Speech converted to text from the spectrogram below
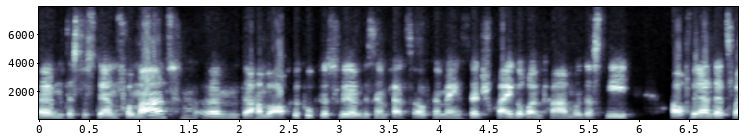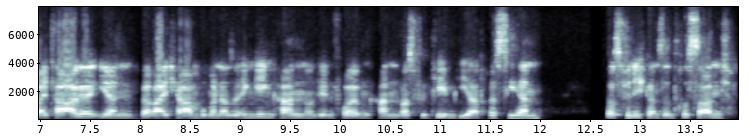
Ähm, das ist deren Format. Ähm, da haben wir auch geguckt, dass wir ein bisschen Platz auf der Mainstage freigeräumt haben und dass die auch während der zwei Tage ihren Bereich haben, wo man also hingehen kann und denen folgen kann, was für Themen die adressieren. Das finde ich ganz interessant.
